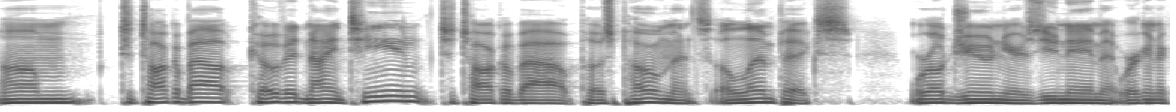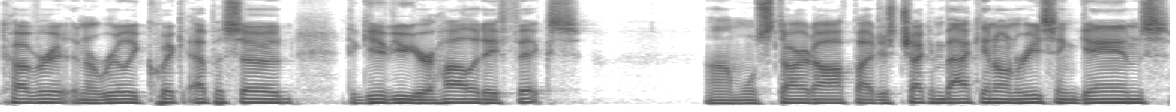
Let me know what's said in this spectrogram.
um, to talk about COVID 19, to talk about postponements, Olympics, World Juniors, you name it. We're going to cover it in a really quick episode to give you your holiday fix. Um, we'll start off by just checking back in on recent games.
